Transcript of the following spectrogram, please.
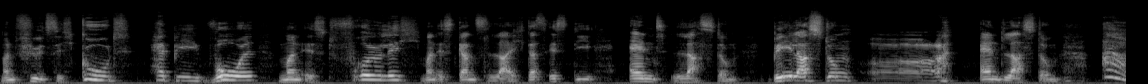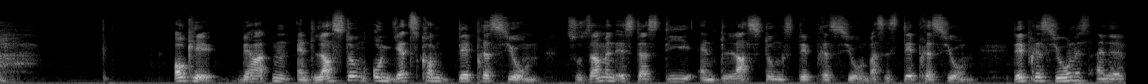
man fühlt sich gut, happy, wohl, man ist fröhlich, man ist ganz leicht. Das ist die Entlastung. Belastung, oh, Entlastung. Ah. Okay, wir hatten Entlastung und jetzt kommt Depression. Zusammen ist das die Entlastungsdepression. Was ist Depression? Depression ist eine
